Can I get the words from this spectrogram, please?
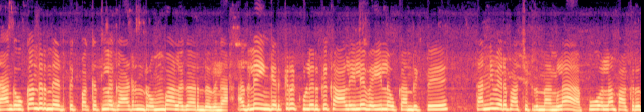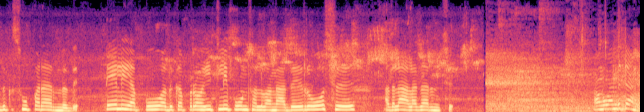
நாங்கள் உட்காந்துருந்த இடத்துக்கு பக்கத்தில் கார்டன் ரொம்ப அழகாக இருந்ததுங்க. அதில் இங்கே இருக்கிற குளிருக்கு காலையிலே வெயிலில் உட்காந்துக்கிட்டு தண்ணி வேற பாய்ச்சிட்டு இருந்தாங்களா? பூவெல்லாம் பார்க்குறதுக்கு சூப்பராக இருந்தது. டேலியா பூ அதுக்கப்புறம் இட்லி பூன்னு சொல்லுவாங்க. அது ரோஸு அதெல்லாம் அழகாக இருந்துச்சு. அவங்க வந்துட்டாங்க.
